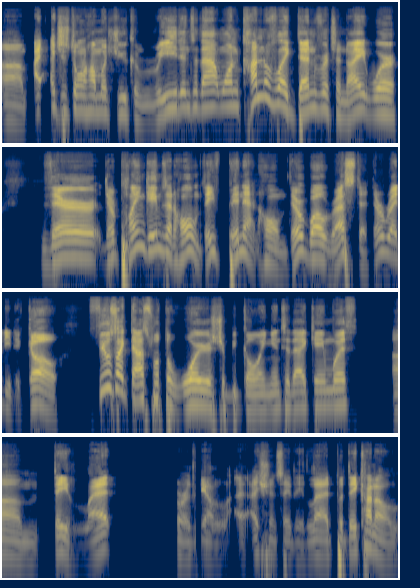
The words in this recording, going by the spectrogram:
um, I, I just don't know how much you can read into that one. Kind of like Denver tonight, where they're they're playing games at home. They've been at home. They're well rested. They're ready to go. feels like that's what the Warriors should be going into that game with. Um, they let, or they, I shouldn't say they led, but they kind of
